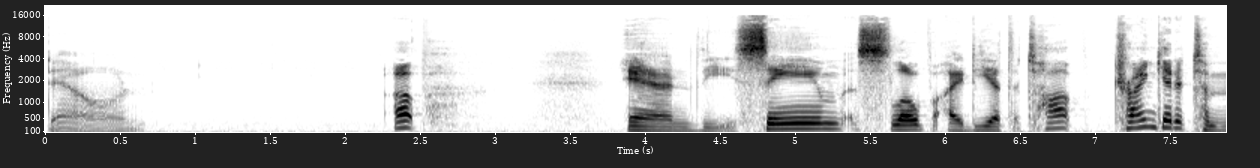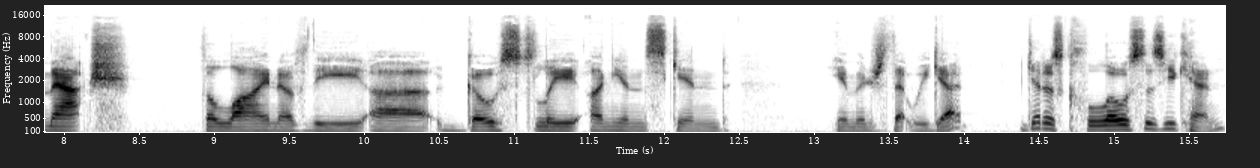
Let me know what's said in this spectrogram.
down, up, and the same slope idea at the top. Try and get it to match the line of the uh, ghostly onion skinned image that we get. Get as close as you can.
